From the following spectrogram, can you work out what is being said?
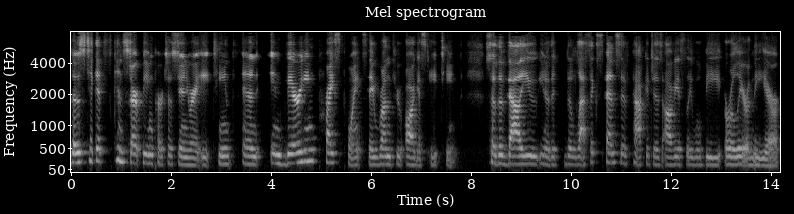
those tickets can start being purchased January 18th and in varying price points, they run through August 18th. So the value, you know, the, the less expensive packages obviously will be earlier in the year.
